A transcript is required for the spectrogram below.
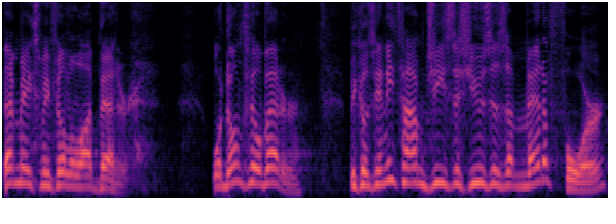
that makes me feel a lot better. Well, don't feel better Because anytime Jesus uses a metaphor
